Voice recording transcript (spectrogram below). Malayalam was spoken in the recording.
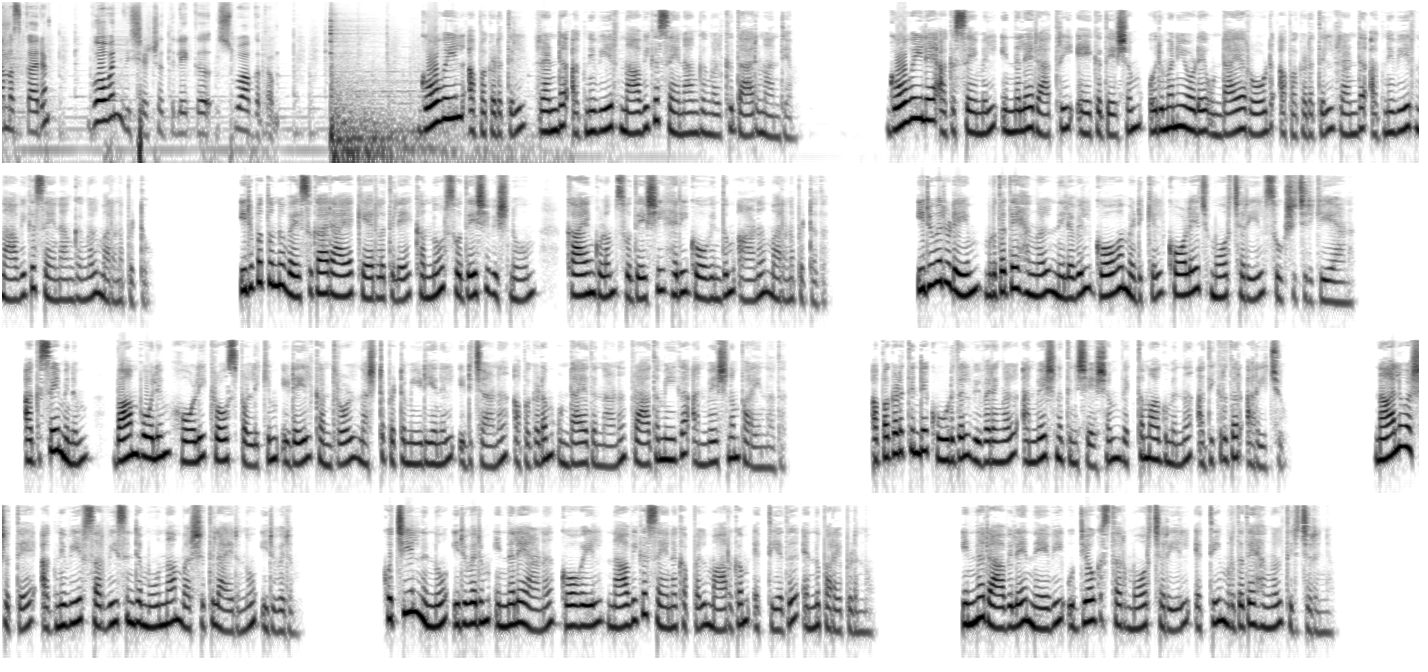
നമസ്കാരം. ഗോവൻ വിശേഷത്തിലേക്ക് സ്വാഗതം. ഗോവയിൽ അപകടത്തിൽ രണ്ട് അഗ്നിവീർ നാവിക സേനാംഗങ്ങൾക്ക് ദാരുണാന്ത്യം. ഗോവയിലെ അഗസൈമിൽ ഇന്നലെ രാത്രി ഏകദേശം ഒരു മണിയോടെ ഉണ്ടായ റോഡ് അപകടത്തിൽ രണ്ട് അഗ്നിവീർ നാവിക സേനാംഗങ്ങൾ മരണപ്പെട്ടു. ഇരുപത്തൊന്ന് വയസ്സുകാരായ കേരളത്തിലെ കണ്ണൂർ സ്വദേശി വിഷ്ണുവും കായംകുളം സ്വദേശി ഹരി ഗോവിന്ദും ആണ് മരണപ്പെട്ടത്. ഇരുവരുടെയും മൃതദേഹങ്ങൾ നിലവിൽ ഗോവ മെഡിക്കൽ കോളേജ് മോർച്ചറിയിൽ സൂക്ഷിച്ചിരിക്കുകയാണ്. അഗ്സൈമിനും ബാംബോലും ഹോളി ക്രോസ് പള്ളിക്കും ഇടയിൽ കൺട്രോൾ നഷ്ടപ്പെട്ട മീഡിയനിൽ ഇടിച്ചാണ് അപകടം ഉണ്ടായതെന്നാണ് പ്രാഥമിക അന്വേഷണം പറയുന്നത്. അപകടത്തിന്റെ കൂടുതൽ വിവരങ്ങൾ അന്വേഷണത്തിന് ശേഷം വ്യക്തമാകുമെന്ന് അധികൃതർ അറിയിച്ചു. നാലു വർഷത്തെ അഗ്നിവീർ സർവീസിന്റെ മൂന്നാം വർഷത്തിലായിരുന്നു ഇരുവരും. കൊച്ചിയിൽ നിന്നു ഇരുവരും ഇന്നലെയാണ് ഗോവയിൽ നാവികസേന കപ്പൽ മാർഗം എത്തിയത് എന്ന് പറയപ്പെടുന്നു. ഇന്ന് രാവിലെ നേവി ഉദ്യോഗസ്ഥർ മോർച്ചറിയിൽ എത്തി മൃതദേഹങ്ങൾ തിരിച്ചറിഞ്ഞു.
